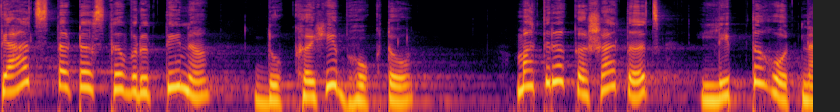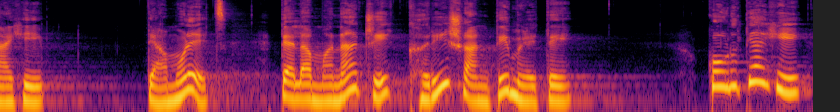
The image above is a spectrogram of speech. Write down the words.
त्याच तटस्थ वृत्तीनं दुःखही भोगतो. मात्र कशातच लिप्त होत नाही. त्यामुळेच त्याला मनाची खरी शांती मिळते. कोणत्याही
